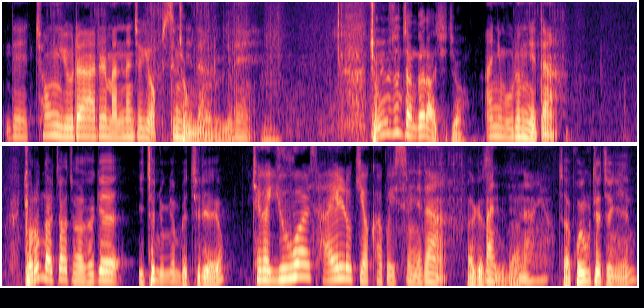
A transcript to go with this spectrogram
네, 정유라를 만난 적이 없습니다. 정유라를요? 네. 조윤순 장관 아시죠? 아니 모릅니다. 결혼 날짜가 정확하게 2006년 며칠이에요? 제가 6월 4일로 기억하고 있습니다. 알겠습니다. 맞나요? 자, 고용태 증인.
